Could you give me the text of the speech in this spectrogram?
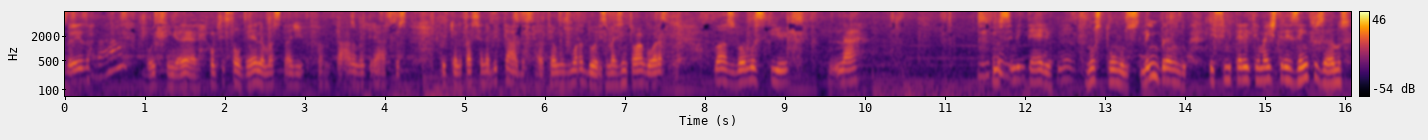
beleza? Bom, enfim, galera, como vocês estão vendo, é uma cidade fantasma, entre aspas, porque ela tá sendo habitada, ela tem alguns moradores, mas então agora nós vamos ir na... No cemitério, nos túmulos. Lembrando, esse cemitério ele tem mais de 300 anos.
